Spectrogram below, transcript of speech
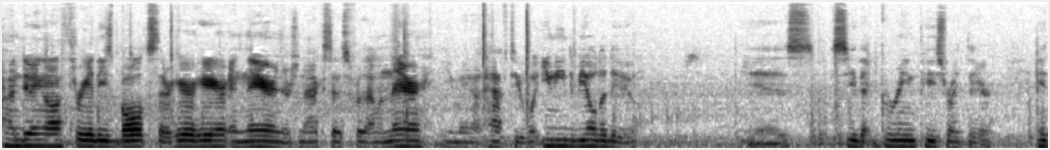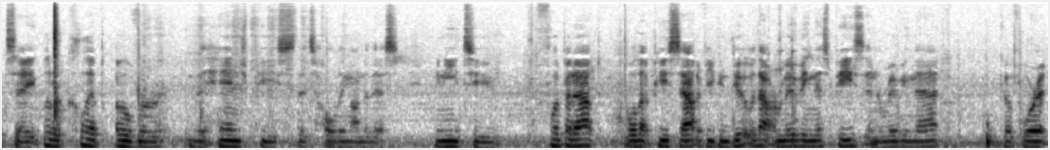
undoing all three of these bolts that are here, here, and there, and there's an access for that one there. You may not have to. What you need to be able to do is, see that green piece right there? It's a little clip over the hinge piece that's holding onto this. You need to flip it up, pull that piece out. If you can do it without removing this piece and removing that, go for it.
